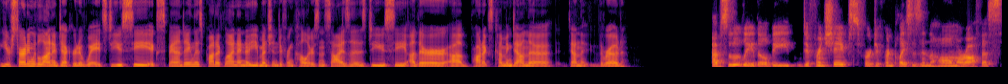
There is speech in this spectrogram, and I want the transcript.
you're starting with a line of decorative weights. Do you see expanding this product line? I know you mentioned different colors and sizes. Do you see other uh, products coming down the down the, the road? Absolutely. There'll be different shapes for different places in the home or office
